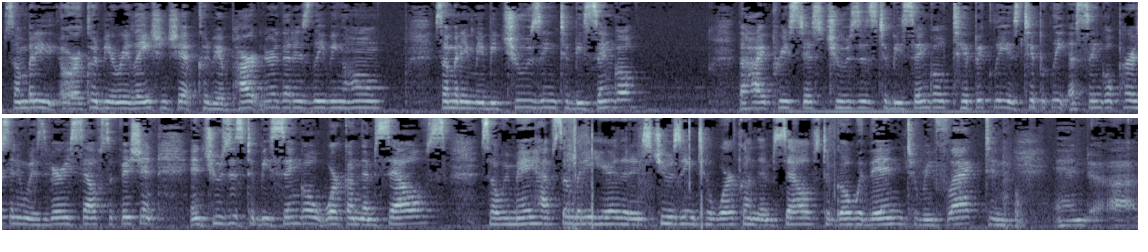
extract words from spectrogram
Somebody, or it could be a relationship, could be a partner that is leaving home. Somebody may be choosing to be single the high priestess chooses to be single typically is typically a single person who is very self-sufficient and chooses to be single, work on themselves. So we may have somebody here that is choosing to work on themselves, to go within, to reflect and, and uh,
